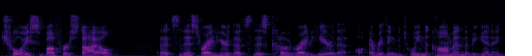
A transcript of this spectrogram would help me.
choice buffer style. That's this right here. That's this code right here. That everything between the comma and the beginning.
